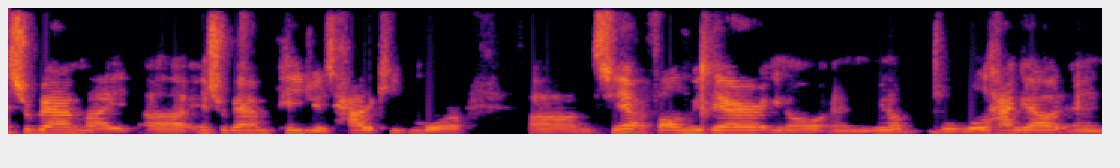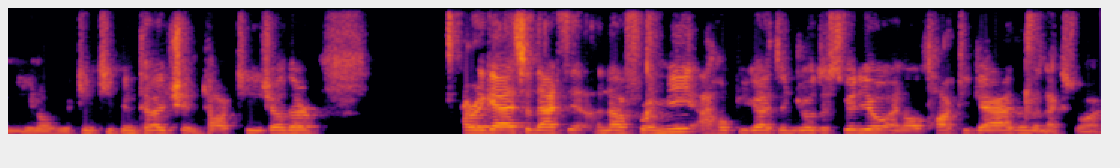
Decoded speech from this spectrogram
Instagram. My uh, Instagram page is how to keep more. Um, so yeah, follow me there, you know, and, you know, we'll, we'll hang out and, you know, we can keep in touch and talk to each other. All right, guys, so that's enough for me. I hope you guys enjoyed this video and I'll talk to you guys in the next one.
